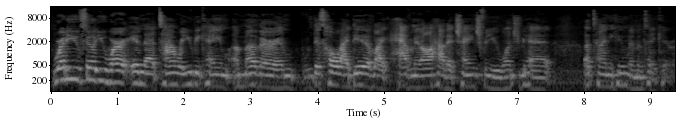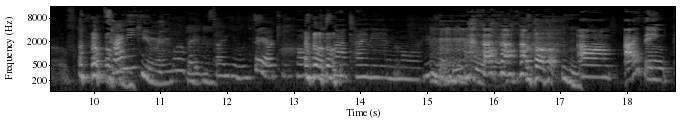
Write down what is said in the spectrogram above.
where do you feel you were in that time where you became a mother and this whole idea of like having it all, how that changed for you once you had a tiny human to take care of. Tiny human. Little babies, tiny humans. They are cute. Oh, he's not tiny anymore. um, I think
